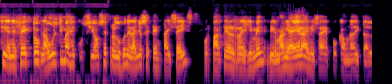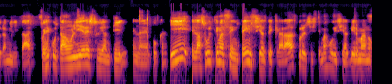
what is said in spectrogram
Sí, en efecto, la última ejecución se produjo en el año 76 por parte del régimen. Birmania era en esa época una dictadura militar. Fue ejecutado un líder estudiantil en la época. Y las últimas sentencias declaradas por el sistema judicial birmano,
